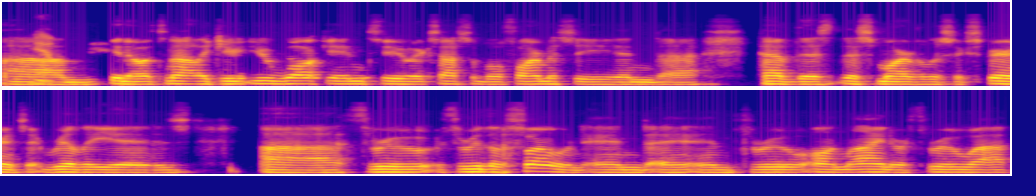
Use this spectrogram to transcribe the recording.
Um, you know, it's not like you you walk into accessible pharmacy and uh, have this this marvelous experience. It really is uh, through through the phone and and through online or through uh,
